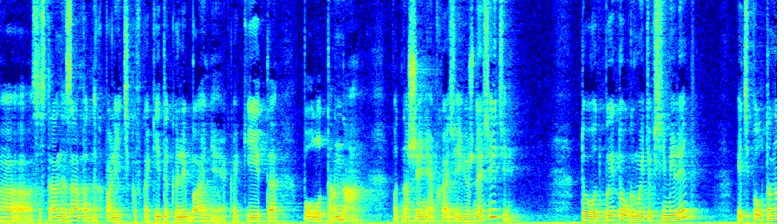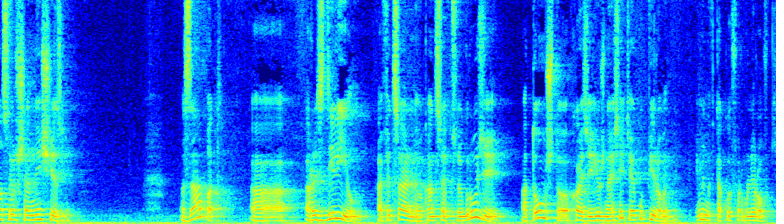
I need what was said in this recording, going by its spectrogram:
Э, со стороны западных политиков какие-то колебания, какие-то полутона в отношении Абхазии и Южной Осетии, то вот по итогам этих семи лет эти полутона совершенно исчезли. Запад э, разделил официальную концепцию Грузии о том, что Абхазия и Южная Осетия оккупированы. Именно в такой формулировке.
